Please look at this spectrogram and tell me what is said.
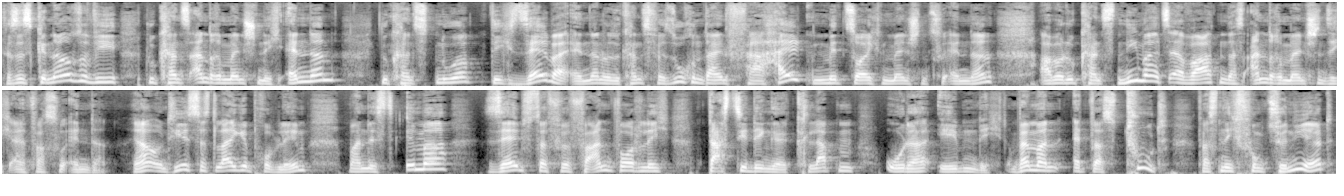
Das ist genauso wie du kannst andere Menschen nicht ändern, du kannst nur dich selber ändern und du kannst versuchen, dein Verhalten mit solchen Menschen zu ändern, aber du kannst niemals erwarten, dass andere Menschen sich einfach so ändern. Ja, und hier ist das gleiche Problem. Man ist immer selbst dafür verantwortlich, dass die Dinge klappen oder eben nicht. Und wenn man etwas tut, was nicht funktioniert,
